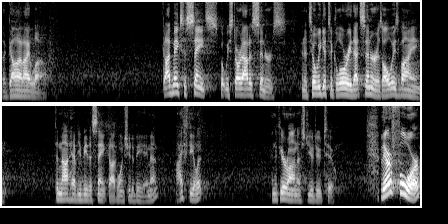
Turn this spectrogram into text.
the God I love. God makes us saints, but we start out as sinners. And until we get to glory, that sinner is always vying to not have you be the saint God wants you to be. Amen? I feel it. And if you're honest, you do too. Therefore,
